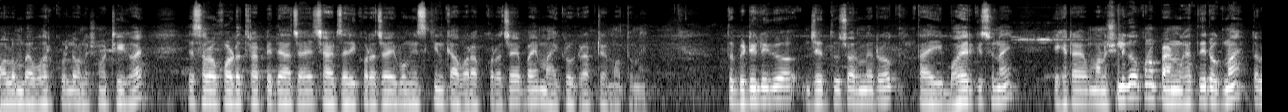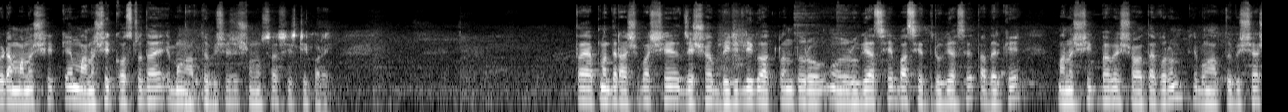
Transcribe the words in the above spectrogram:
মলম ব্যবহার করলে অনেক সময় ঠিক হয়। এছাড়াও ফটোথেরাপি দেওয়া যায়, সার্জারি করা যায় এবং স্কিন কাভার আপ করা যায় বা মাইক্রোগ্রাফটের মাধ্যমে। তো ভিটিলিগো যেহেতু চর্মের রোগ, তাই ভয়ের কিছু নাই। এটা লিগেও কোনো প্রাণঘাতী রোগ নয়, তবে এটা মানুষকে মানসিক কষ্ট দেয় এবং আত্মবিশ্বাসের সমস্যার সৃষ্টি করে। তাই আপনাদের আশেপাশে যেসব ভিটিলিগো আক্রান্ত রোগী আছে বা সেত রোগী আছে, তাদেরকে মানসিকভাবে সহায়তা করুন এবং আত্মবিশ্বাস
